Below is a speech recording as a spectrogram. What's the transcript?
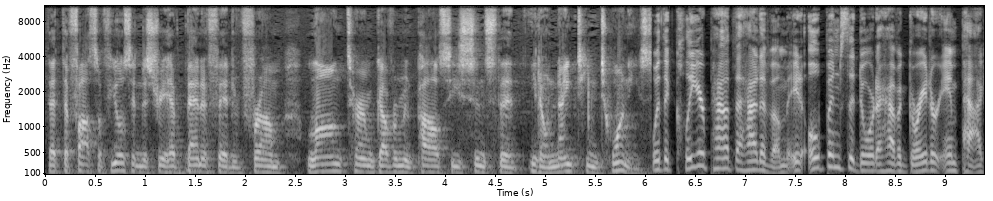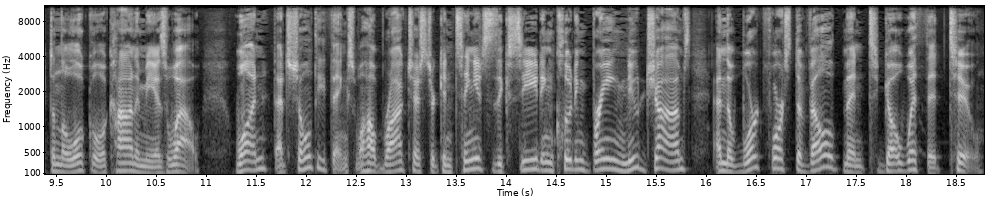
that the fossil fuels industry have benefited from long-term government policies since the you know 1920s. With a clear path ahead of them, it opens the door to have a greater impact on the local economy as well. One that Schulte thinks will help Rochester continue to succeed, including bringing new jobs and the workforce development to go with it, too.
